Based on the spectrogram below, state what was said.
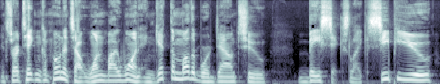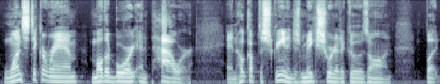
and start taking components out one by one and get the motherboard down to basics like CPU, one stick of RAM, motherboard, and power. And hook up the screen and just make sure that it goes on. But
